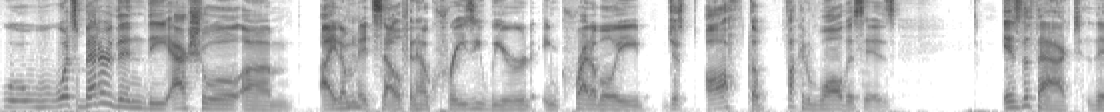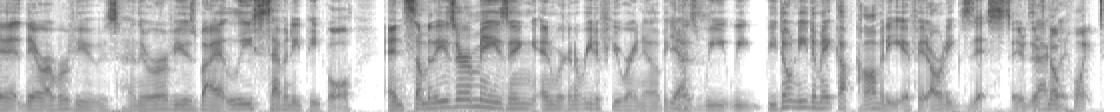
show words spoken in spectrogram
w- what's better than the actual um item itself and how crazy, weird, incredibly just off the fucking wall this is? Is the fact that there are reviews and there are reviews by at least seventy people, and some of these are amazing, and we're gonna read a few right now because Yes. we we we don't need to make up comedy if it already exists. There- There's no point.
